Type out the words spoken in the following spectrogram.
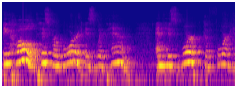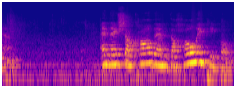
Behold, his reward is with him, and his work before him. And they shall call them the holy people,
